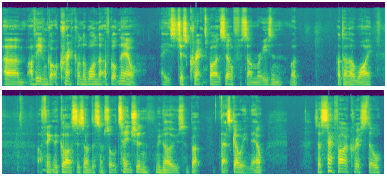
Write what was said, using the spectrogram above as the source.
Um, I've even got a crack on the one that I've got now. It's just cracked by itself for some reason. I, I don't know why. I think the glass is under some sort of tension, who knows, but that's going now. So sapphire crystal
